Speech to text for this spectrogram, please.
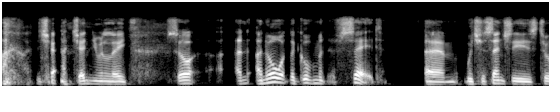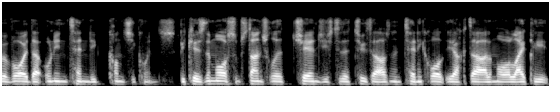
Genuinely. So, and I know what the government have said, um, which essentially is to avoid that unintended consequence, because the more substantial the changes to the 2010 Equality Act are, the more likely it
